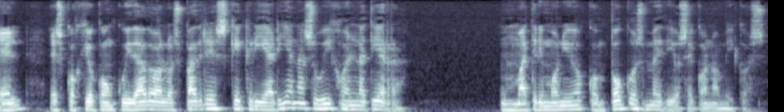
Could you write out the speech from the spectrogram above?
Él escogió con cuidado a los padres que criarían a su hijo en la tierra, un matrimonio con pocos medios económicos.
